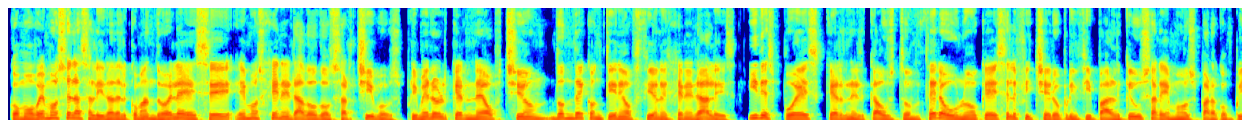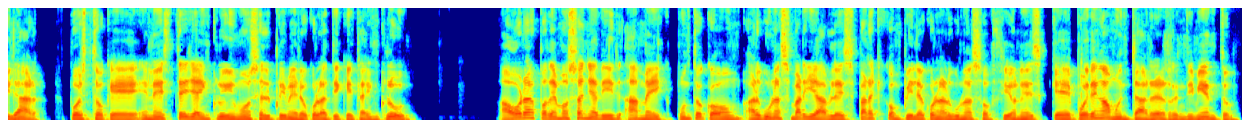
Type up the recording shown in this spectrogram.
Como vemos en la salida del comando ls, hemos generado dos archivos. Primero el kernel option, donde contiene opciones generales, y después kernel custom 01, que es el fichero principal que usaremos para compilar puesto que en este ya incluimos el primero con la etiqueta include. Ahora podemos añadir a make.com algunas variables para que compile con algunas opciones que pueden aumentar el rendimiento.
